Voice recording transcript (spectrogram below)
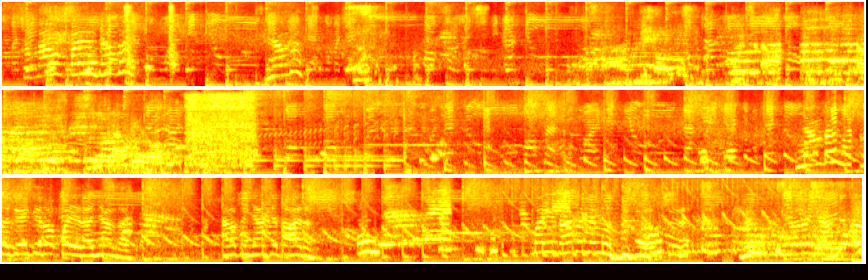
3 là cái cái nó quay ở đây nhan này. À nó cái nhan trên tay này. Bay cái đá bay đây luôn nhớ đây nhan trên tay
